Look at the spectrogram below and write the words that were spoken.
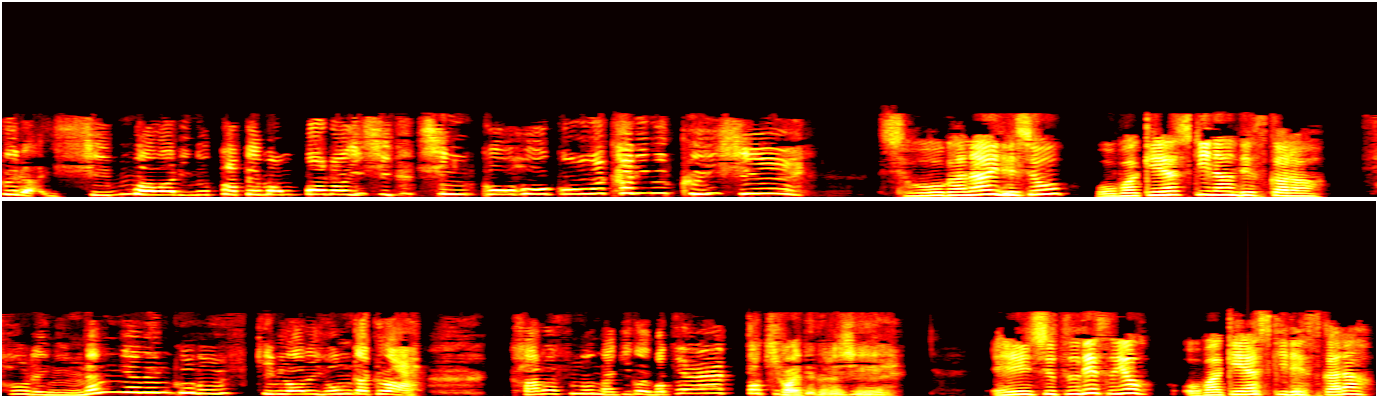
ぎやろ暗いし、周りの建物ボロいし、進行方向わかりにくいし。しょうがないでしょお化け屋敷なんですから。それになんやねんこの薄気味悪い音楽は。カラスの鳴き声もずーっと聞こえてくるし。演出ですよ。お化け屋敷ですから。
